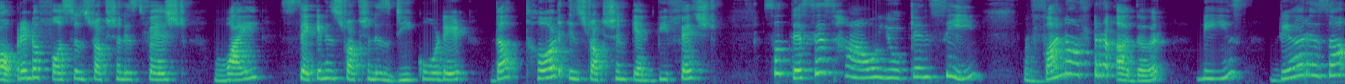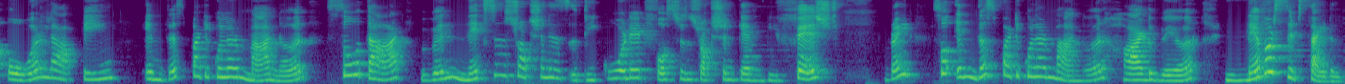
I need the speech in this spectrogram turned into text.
operand of first instruction is fetched while second instruction is decoded. The third instruction can be fetched. So this is how you can see one after other means there is a overlapping in this particular manner so that when next instruction is decoded first instruction can be fetched right? So in this particular manner hardware never sits idle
